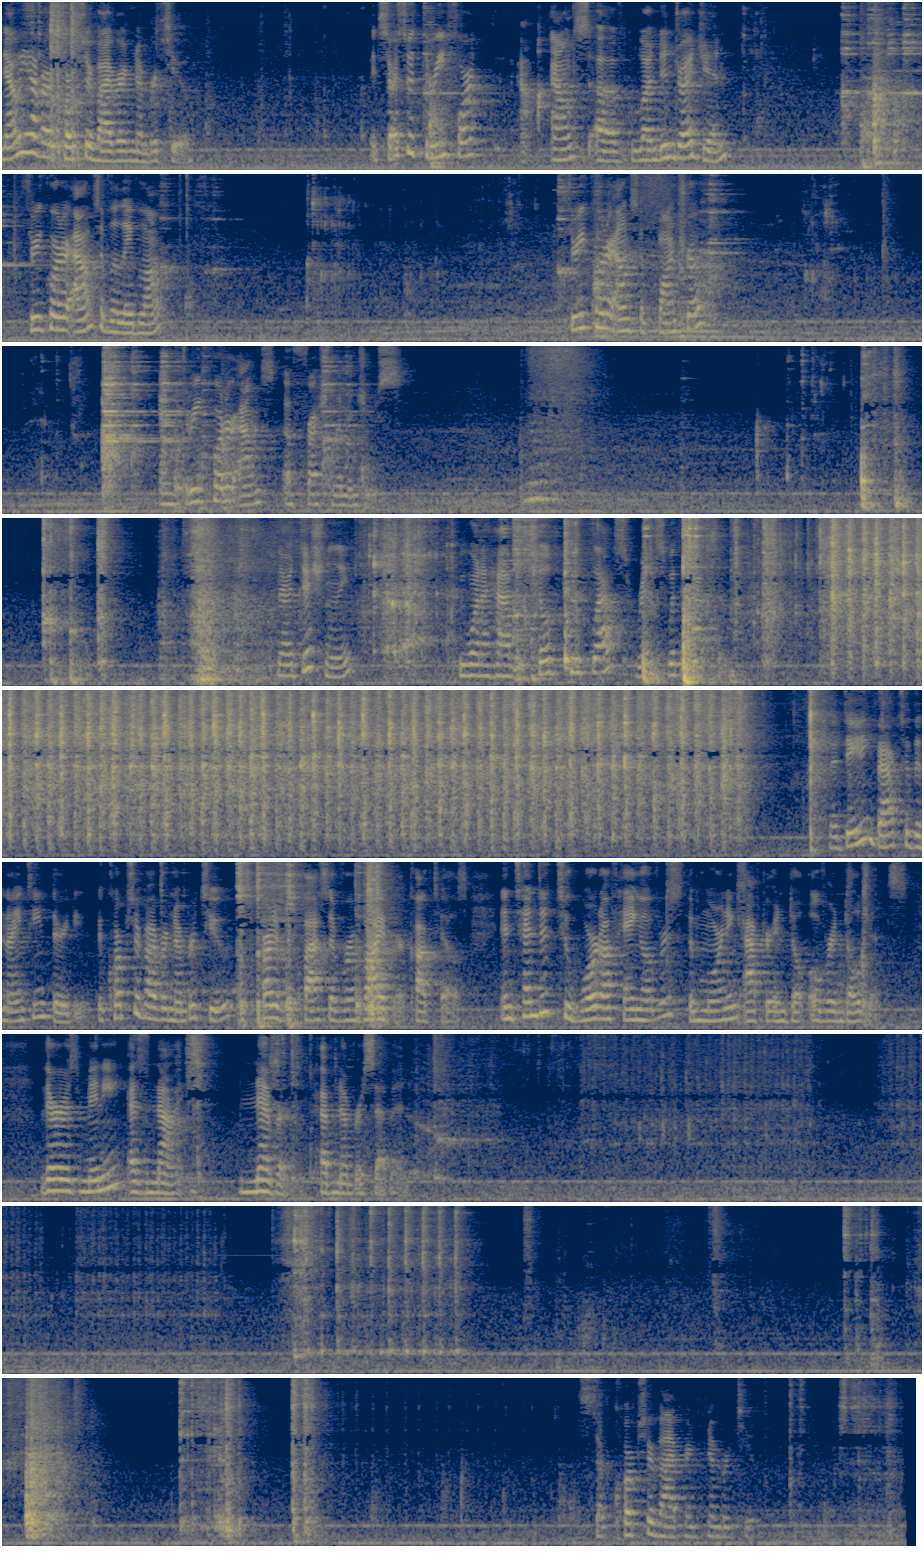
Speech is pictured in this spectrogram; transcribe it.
Now we have our Corpse Reviver number two. It starts with three fourth ounce of London dry gin, three quarter ounce of Lillet Blanc, three quarter ounce of Cointreau, and three quarter ounce of fresh lemon juice. Now additionally, we want to have a chilled coupe glass rinsed with absinthe. Now, dating back to the 1930s, the Corpse Reviver number two is part of the class of Reviver cocktails, intended to ward off hangovers the morning after overindulgence. There are as many as nine. Never have number seven. Corpse Reviver number two.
